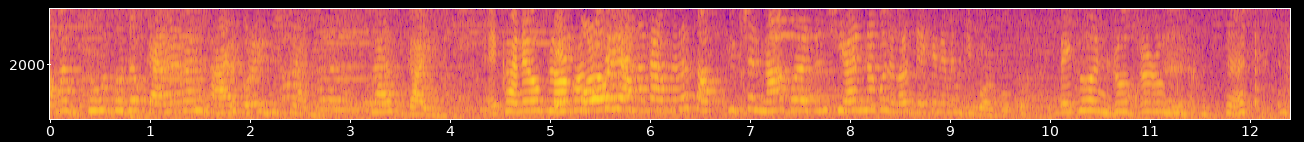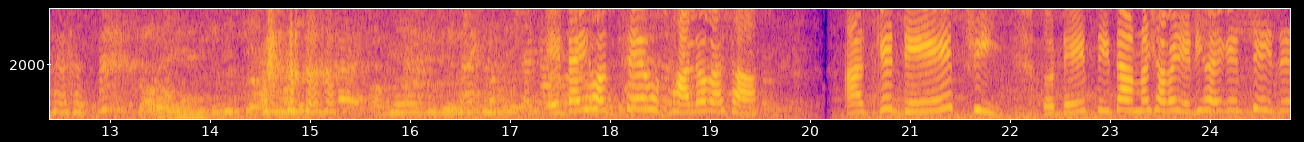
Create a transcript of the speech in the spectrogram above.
আমার দু দুটো ক্যামেরাম্যান হায়ার করে নিচ্ছি আমি প্লাস গাইড এখানেও ব্লগ হচ্ছে। আমাকে আপনারা সাবস্ক্রিপশন না করেছেন শেয়ার না করেছেন তাহলে দেখে নেবেন কি করব। দেখুন রুদ্ররূপ চরম হুমকি দিচ্ছে আপনারা একটু এটাই হচ্ছে ভালোবাসা। আজকে ডে থ্রি তো ডে থ্রিতে আমরা সবাই রেডি হয়ে গেছি এই যে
